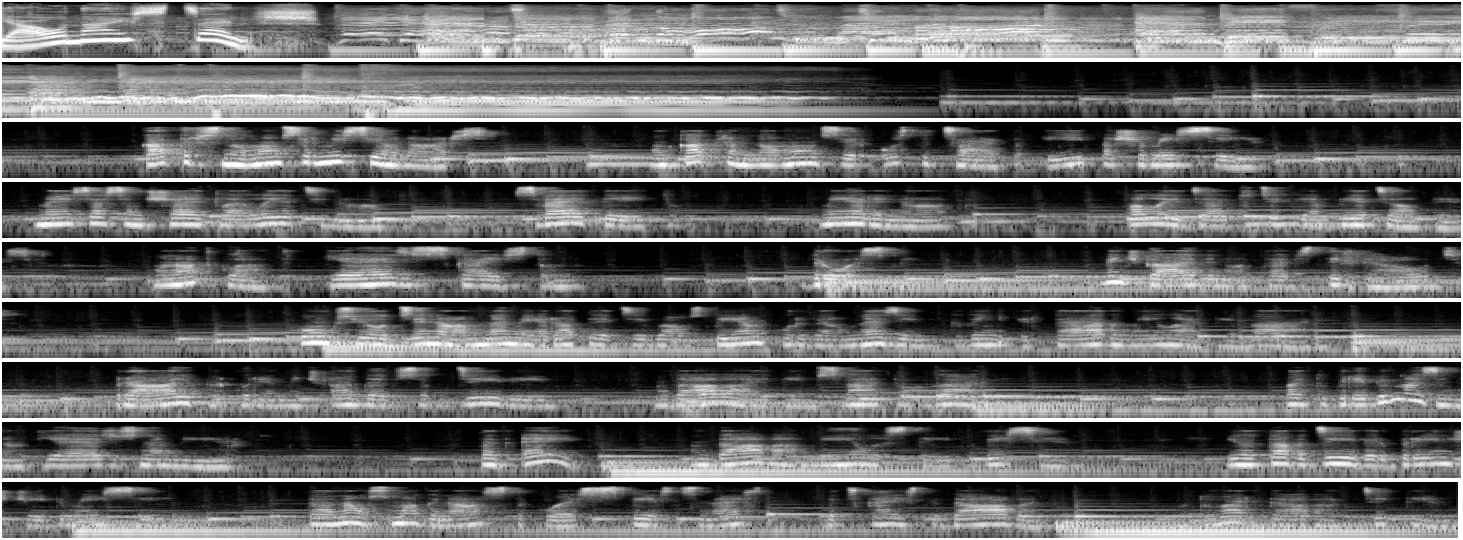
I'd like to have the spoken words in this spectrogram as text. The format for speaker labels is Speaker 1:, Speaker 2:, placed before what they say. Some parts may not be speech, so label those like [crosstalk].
Speaker 1: Jaunais ceļš.
Speaker 2: Katrs no mums ir misionārs, un katram no mums ir uzticēta īpaša misija. Mēs esam šeit, lai liecinātu, svētītu, mierinātu, palīdzētu citiem piecelties un atklāt Jēzus skaistumu, drosmi. Viņš gaida no tevis tik daudz. Kungs jūt zinām nemieru attiecībā uz tiem, kuri vēl nezina, ka viņi ir tēva mīlētie bērni brāļi, par kuriem viņš deva savu dzīvību un dāvāja tiem svēto garu. Vai tu gribi mazināt Jēzus nemieru? Tad ej un dāvā mīlestību visiem, jo tava dzīve ir brīnišķīga misija. Tā nav smaga nasta, ko esi spiests nest, bet skaista dāvana, ko tu vari dāvāt citiem.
